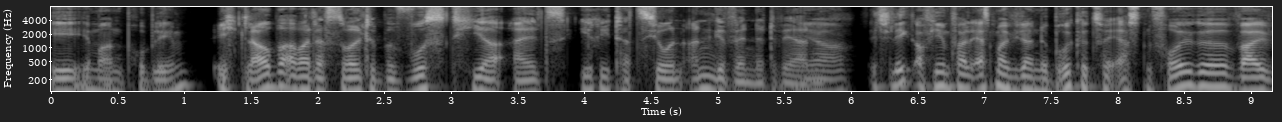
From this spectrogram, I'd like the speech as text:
eh immer ein Problem. Ich glaube aber, das sollte bewusst hier als Irritation angewendet werden. Ja. Es schlägt auf jeden Fall erstmal wieder eine Brücke zur ersten Folge, weil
